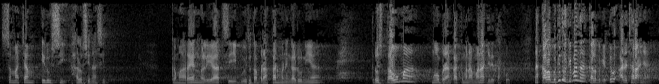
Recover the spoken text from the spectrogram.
Semacam ilusi, halusinasi. Kemarin melihat si ibu itu tabrakan meninggal dunia, terus trauma, mau berangkat ke mana-mana jadi takut. Nah kalau begitu gimana? Kalau begitu ada caranya.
